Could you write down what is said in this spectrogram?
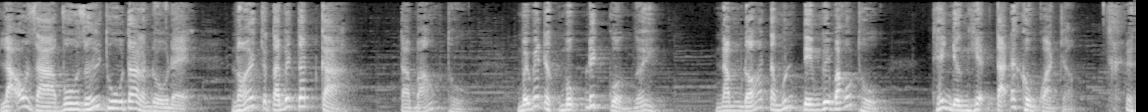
Lão già vô giới thu ta làm đồ đệ, Nói cho ta biết tất cả. Ta báo thù, Mới biết được mục đích của ngươi. Năm đó ta muốn tìm ngươi báo thù, Thế nhưng hiện tại đã không quan trọng.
